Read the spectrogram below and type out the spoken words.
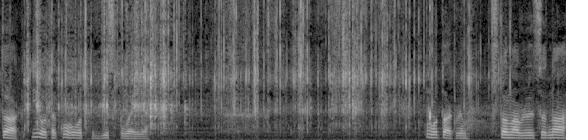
Так, і отакого от дисплея. Отак він встановлюється на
